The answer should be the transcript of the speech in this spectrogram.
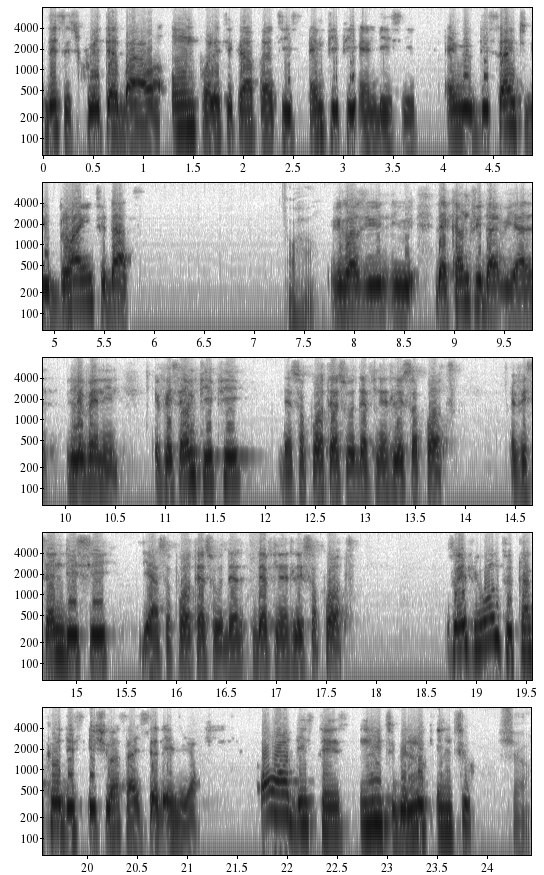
this is created by our own political parties, NPP, NDC, and we've decided to be blind to that Wow. because you, you, the country that we are living in, if it's NPP, the supporters will definitely support. If it's NDC, their supporters will de- definitely support. So if you want to tackle this issue, as I said earlier, all these things need to be looked into. Sure.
